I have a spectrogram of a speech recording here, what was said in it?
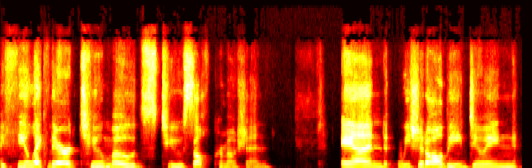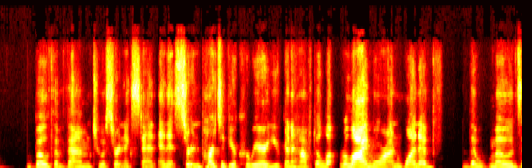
I feel like there are two modes to self promotion. And we should all be doing both of them to a certain extent. And at certain parts of your career, you're going to have to l- rely more on one of the modes.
